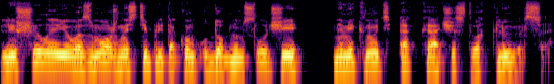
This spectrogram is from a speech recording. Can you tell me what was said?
лишила ее возможности при таком удобном случае намекнуть о качествах Клюверса.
